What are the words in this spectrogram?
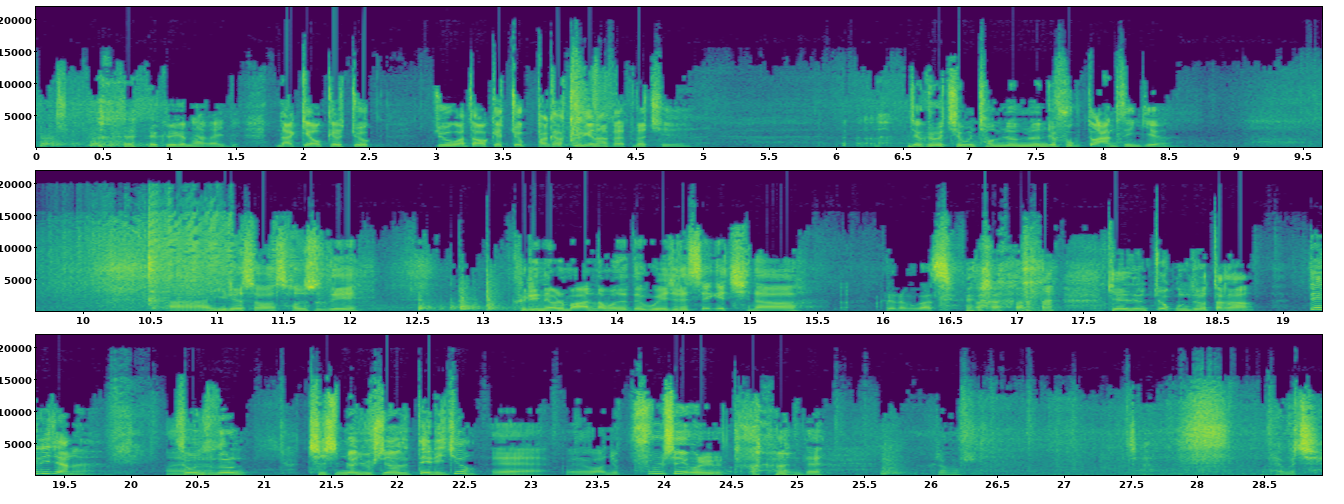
그렇게 나가야 돼. 낮게 어깨를 쭉, 쭉 왔다 어깨 쭉 바깥 크게 나가. 그렇지. 이제 그렇지 면 점점 점점 훅도 안 생겨. 아 이래서 선수들이 그린에 얼마 안 남았는데 왜 저래 세게 치나 그러는 것 같습니다. 걔들은 조금 들었다가 때리잖아요. 네. 선수들은 70년, 60년도 때리죠? 예, 그래서 완전 풀스윙을 탁 하는데 그럼 자 한번 해보자.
